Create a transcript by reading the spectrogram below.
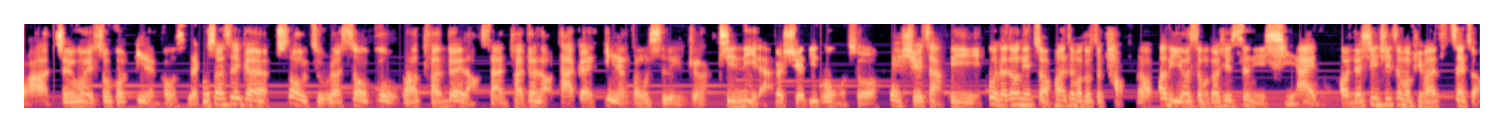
啊，所以我也做过艺人公司的，我算是一个。受足了受雇，然后团队老三、团队老大跟艺人公司的一个经历啦。有学弟问我说：“哎，学长，你过程中你转换这么多次跑道，到底有什么东西是你喜爱的？哦，你的兴趣这么频繁在转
